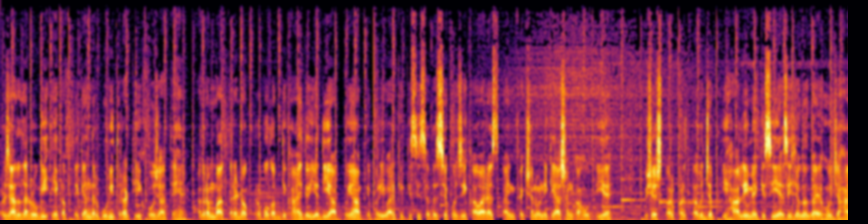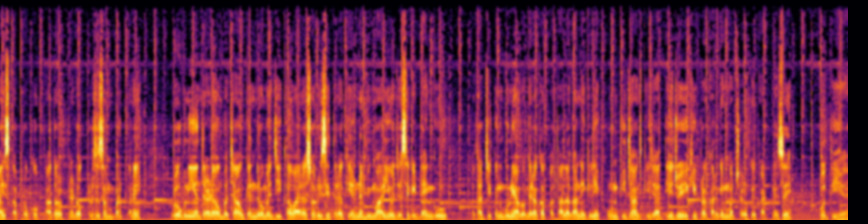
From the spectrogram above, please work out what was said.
और ज़्यादातर रोगी एक हफ़्ते के अंदर पूरी तरह ठीक हो जाते हैं। अगर हम बात करें डॉक्टर को कब दिखाएँ तो यदि आपको या आपके परिवार के किसी सदस्य को जीका वायरस का इन्फेक्शन होने की आशंका होती है विशेष तौर पर तब, जबकि हाल ही में किसी ऐसी जगह गए हो जहाँ इसका प्रकोप था तो अपने डॉक्टर से संपर्क करें। रोग नियंत्रण एवं बचाव केंद्रों में जीका वायरस और इसी तरह की अन्य बीमारियों, जैसे कि डेंगू तथा चिकनगुनिया वगैरह का पता लगाने के लिए खून की जाँच की जाती है, जो एक ही प्रकार के मच्छरों के काटने से होती है।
